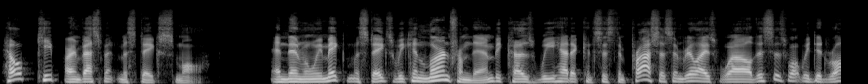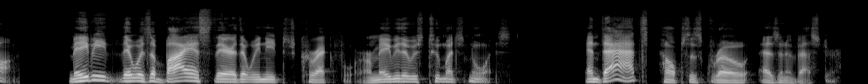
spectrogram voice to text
help keep our investment mistakes small. And then when we make mistakes, we can learn from them because we had a consistent process and realize, well, this is what we did wrong. Maybe there was a bias there that we need to correct for, or maybe there was too much noise. And that helps us grow as an investor.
